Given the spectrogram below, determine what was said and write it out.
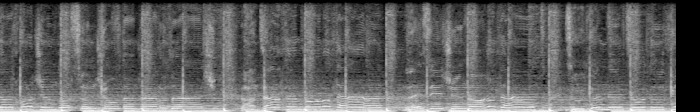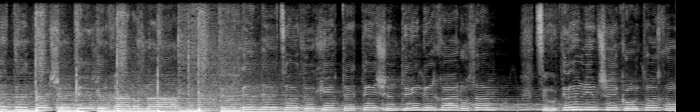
Надад хочен дурсан жода дарулаач Адалан голодаа Нэзичэн оролаад Зүлгэнээр зөөлөн хитэн дэшин тэнгэр харуулнаа Зүлгэнээр зөөлөн хитэн дэшин тэнгэр харуулнаа Зүрдэн юм шиг өдөрхөн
